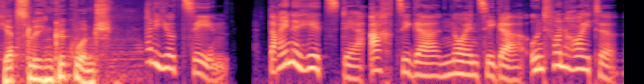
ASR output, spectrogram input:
Herzlichen Glückwunsch. Radio 10. Deine Hits der 80er, 90er und von heute.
